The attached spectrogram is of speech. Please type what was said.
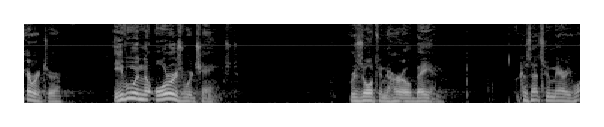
character, even when the orders were changed, result in her obeying because that's who Mary was.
